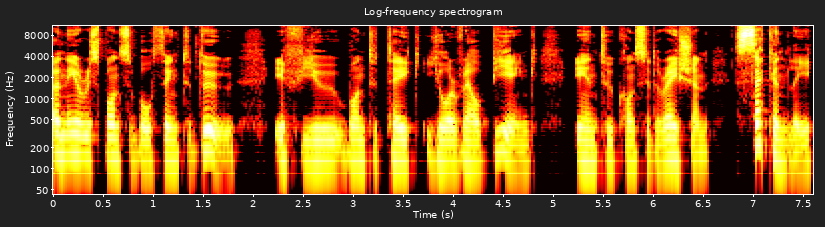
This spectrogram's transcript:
an irresponsible thing to do if you want to take your well being into consideration. Secondly,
